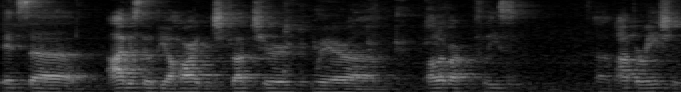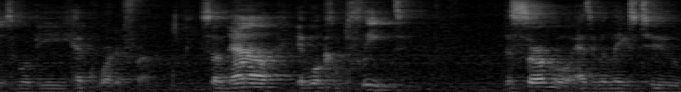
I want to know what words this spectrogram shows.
it's uh, obviously it'll be a hardened structure where um, all of our police uh, operations will be headquartered from. So now it will complete the circle as it relates to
